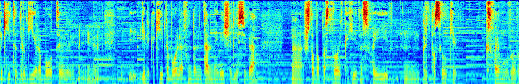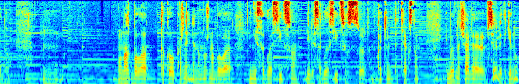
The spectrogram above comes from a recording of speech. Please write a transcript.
какие-то другие работы или какие-то более фундаментальные вещи для себя, а, чтобы построить какие-то свои предпосылки к своему выводу у нас было такое упражнение, нам нужно было не согласиться или согласиться с там, каким-то текстом. И мы вначале сели такие, ну,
